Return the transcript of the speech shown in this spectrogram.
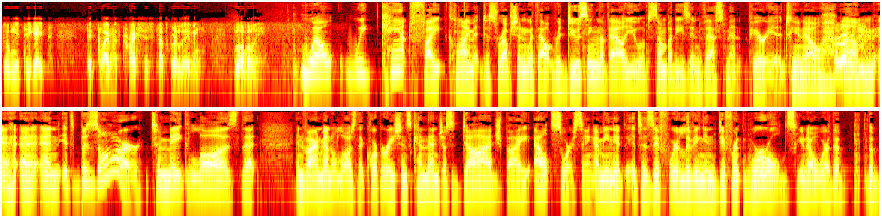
to mitigate the climate crisis that we're living globally. Well, we can't fight climate disruption without reducing the value of somebody's investment, period, you know. Right. Um, and, and it's bizarre to make laws that environmental laws that corporations can then just dodge by outsourcing. I mean, it, it's as if we're living in different worlds, you know, where the the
